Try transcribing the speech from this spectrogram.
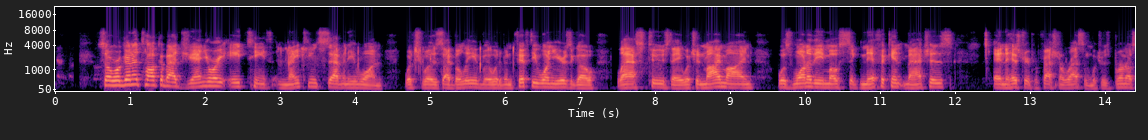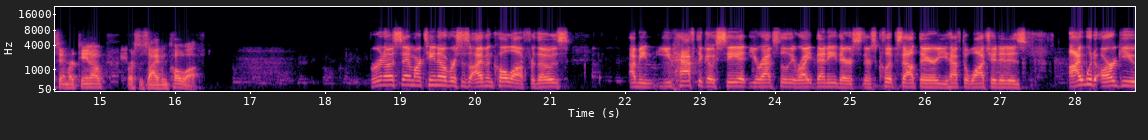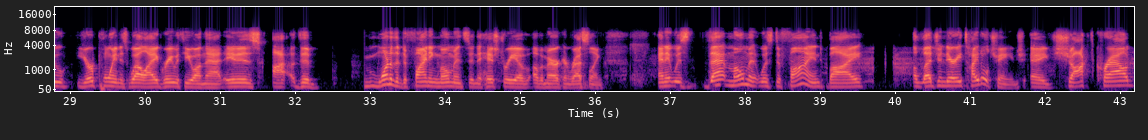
So we're going to talk about January 18th, 1971, which was, I believe, it would have been 51 years ago last Tuesday, which in my mind was one of the most significant matches in the history of professional wrestling, which was Bruno Sammartino versus Ivan Koloff. Bruno Sammartino versus ivan koloff for those i mean you have to go see it. You're absolutely right benny. There's there's clips out there. You have to watch it. It is i would argue your point as well. I agree with you on that. It is uh, the one of the defining moments in the history of, of american wrestling. And it was that moment was defined by a legendary title change a shocked crowd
